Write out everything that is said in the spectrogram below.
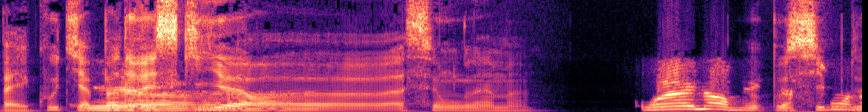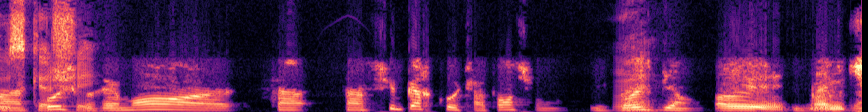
Bah écoute, il n'y a Et, pas de euh, resquilleur euh, à Seongnam. Ouais, non, mais Impossible de toute façon, on de a se coach cacher. vraiment, euh, c'est un, super coach. Attention, il Ouais. bosse bien. ah oui, Il même c'est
